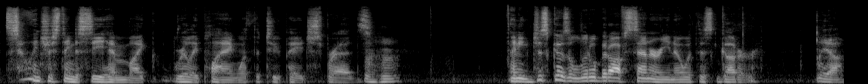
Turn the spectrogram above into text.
It's so interesting to see him like really playing with the two page spreads. And he just goes a little bit off center, you know, with this gutter Yeah.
